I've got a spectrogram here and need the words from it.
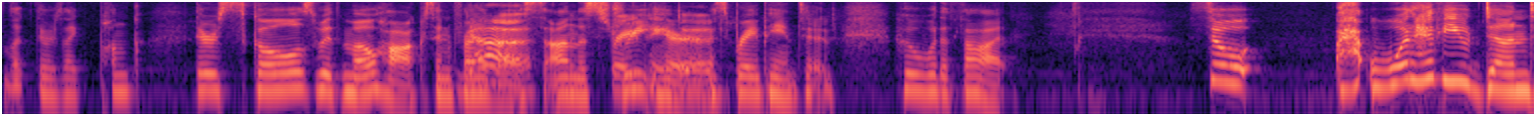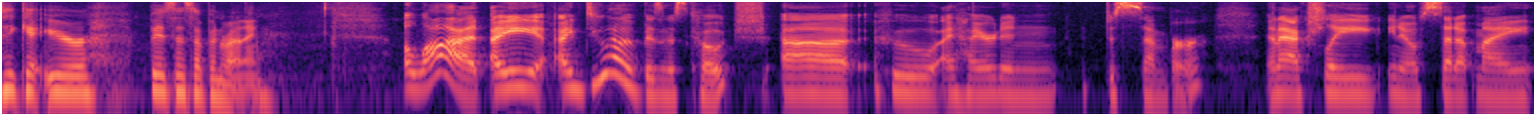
look, there's like punk, there's skulls with mohawks in front Yeah, of us on like the street here, spray painted. Who would have thought? So, what have you done to get your business up and running? a lot. I I do have a business coach uh, who I hired in December, and I actually you know set up my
